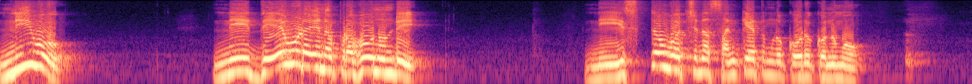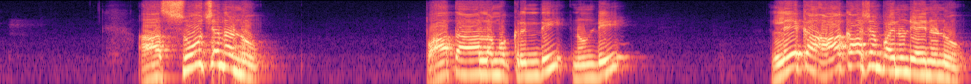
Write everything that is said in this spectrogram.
నీవు నీ దేవుడైన ప్రభువు నుండి నీ ఇష్టం వచ్చిన సంకేతమును కోరుకొనుము. ఆ సూచనను పాతాళము క్రింది నుండి లేక ఆకాశం పైనుండి అయినను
